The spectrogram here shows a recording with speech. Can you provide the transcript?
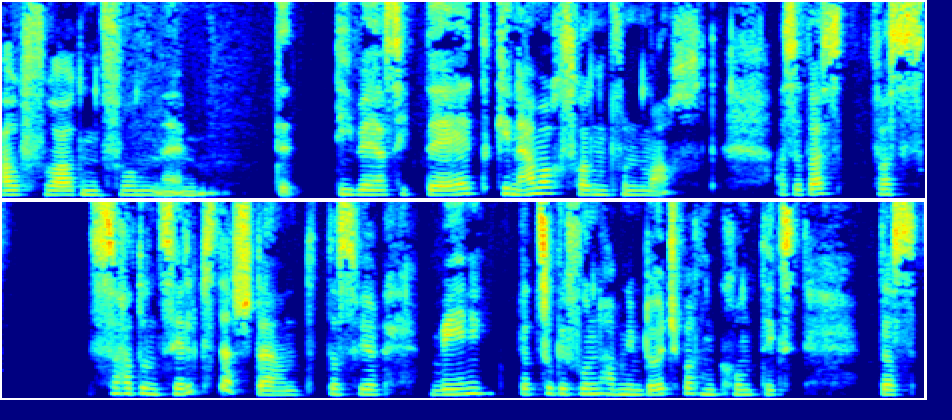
auch Fragen von ähm, Diversität, genau auch Fragen von Macht. Also was, was hat uns selbst erstaunt, dass wir wenig dazu gefunden haben im deutschsprachigen Kontext, dass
